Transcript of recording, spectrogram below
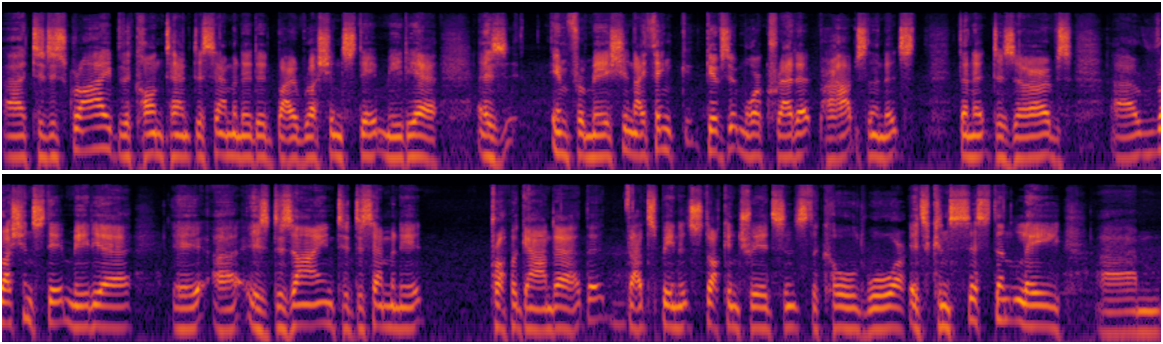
uh, to describe the content disseminated by Russian state media as information, I think gives it more credit perhaps than it's than it deserves. Uh, Russian state media uh, is designed to disseminate propaganda that, that's been its stock in trade since the Cold War. It's consistently um,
